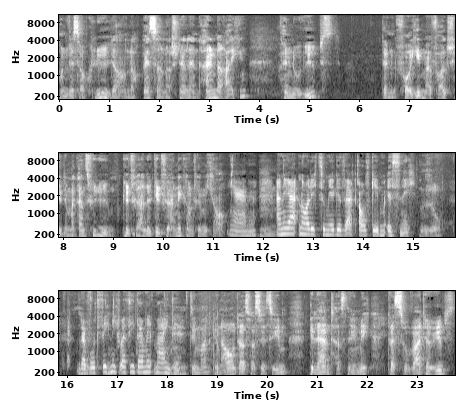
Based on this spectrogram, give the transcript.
und wirst auch klüger und noch besser und noch schneller in allen Bereichen, wenn du übst. Denn vor jedem Erfolg steht immer ganz viel Üben. Gilt für alle, gilt für Annika und für mich auch. Ja, ne? Mhm. Annika hat neulich zu mir gesagt, aufgeben ist nicht. So. Und da wusste ich nicht, was sie damit meinte. Die meint genau das, was du jetzt eben gelernt hast, nämlich, dass du weiter übst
